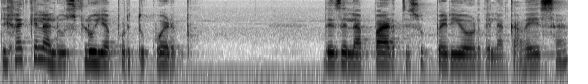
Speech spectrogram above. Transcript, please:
Deja que la luz fluya por tu cuerpo, desde la parte superior de la cabeza.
